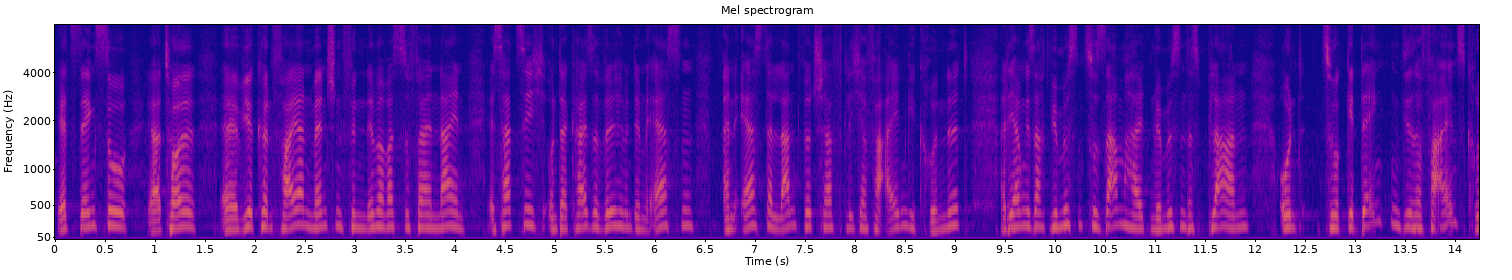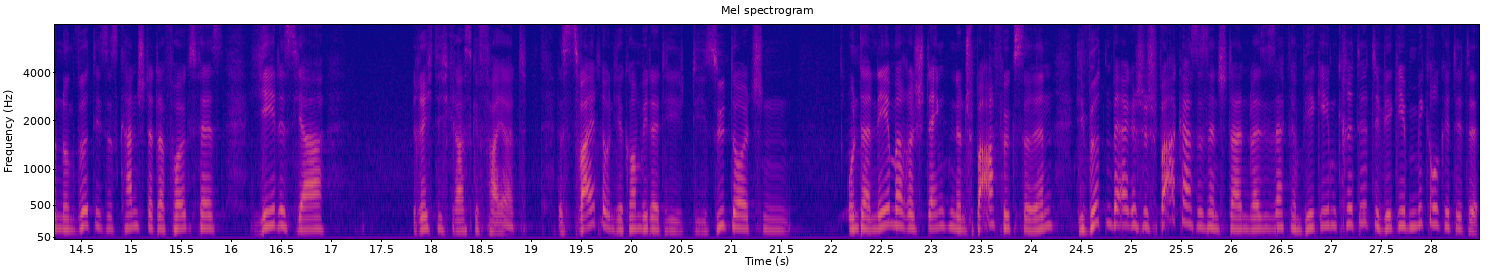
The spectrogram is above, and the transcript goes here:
Jetzt denkst du, ja toll, äh, wir können feiern, Menschen finden immer was zu feiern. Nein, es hat sich unter Kaiser Wilhelm I. ein erster landwirtschaftlicher Verein gegründet. Die haben gesagt, wir müssen zusammenhalten, wir müssen das planen. Und zur Gedenken dieser Vereinsgründung wird dieses Cannstätter Volksfest jedes Jahr richtig krass gefeiert. Das Zweite, und hier kommen wieder die, die süddeutschen unternehmerisch denkenden Sparfüchserinnen, die württembergische Sparkasse ist entstanden, weil sie gesagt haben, wir geben Kredite, wir geben Mikrokredite.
